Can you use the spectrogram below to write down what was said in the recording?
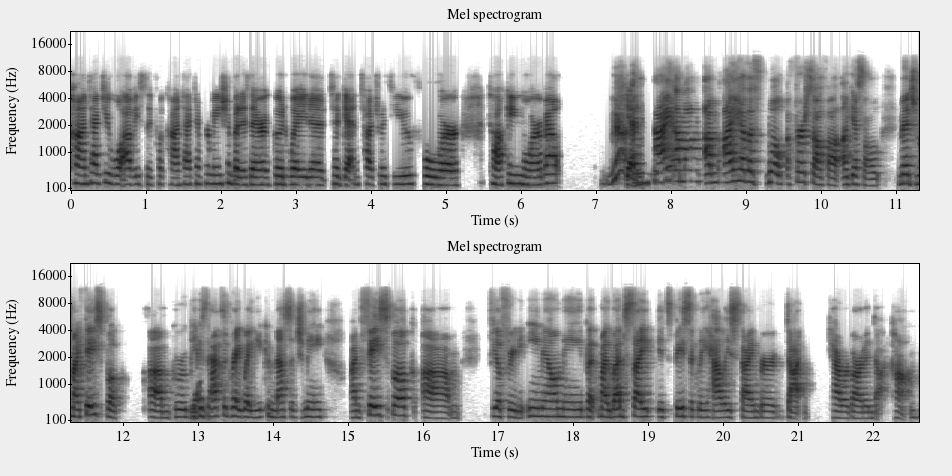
contact you. We'll obviously put contact information, but is there a good way to to get in touch with you for talking more about yeah, and I am on. Um, I have a well. First off, I'll, i guess I'll mention my Facebook um, group because yes. that's a great way. You can message me on Facebook. Um, feel free to email me. But my website, it's basically halliesteinberg.towergarden.com.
